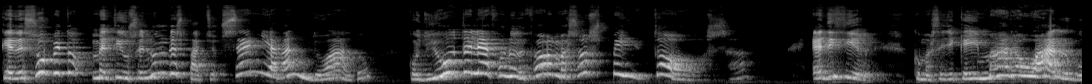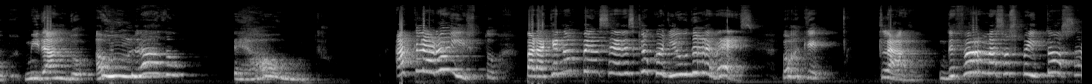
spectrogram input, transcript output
que de súpeto metiuse nun despacho semi-abandoado, colliu o teléfono de forma sospeitosa, é dicir, como se lle queimara o algo mirando a un lado e a outro. Aclaro isto para que non pense seres que o colliu de revés. Porque, claro, de forma sospeitosa,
